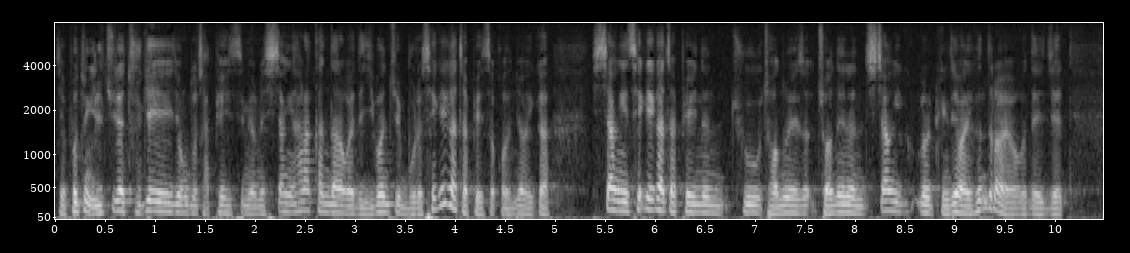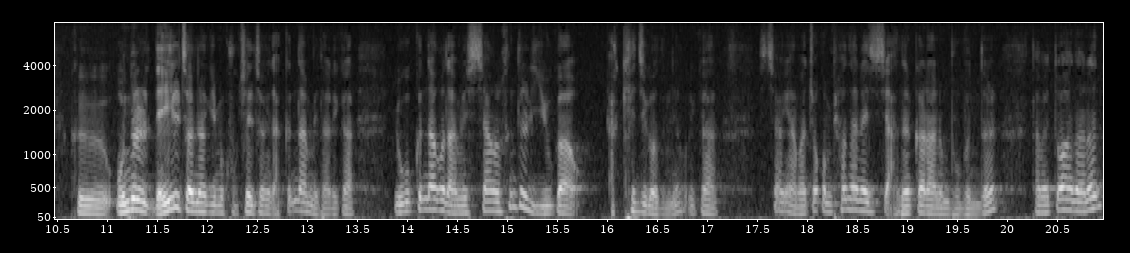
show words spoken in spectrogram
이제 보통 일주일에 두 개 정도 잡혀 있으면 시장이 하락한다라고 했는데 이번 주에 무려 세 개가 잡혀 있었거든요. 그러니까 시장이 세 개가 잡혀 있는 주 전후에서 전에는 시장이 굉장히 많이 흔들어요. 근데 이제 그 오늘 내일 저녁이면 국채 일정이 다 끝납니다. 그러니까 요거 끝나고 나면 시장을 흔들 이유가 약해지거든요. 그러니까 시장이 아마 조금 편안해지지 않을까라는 부분들. 그다음에 또 하나는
